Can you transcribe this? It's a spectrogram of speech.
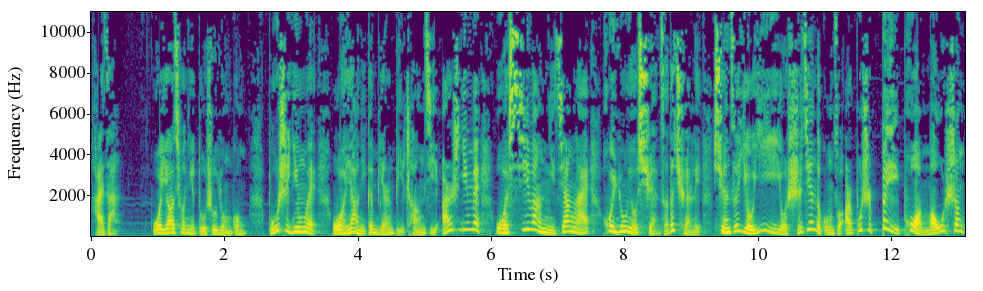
孩子，我要求你读书用功，不是因为我要你跟别人比成绩，而是因为我希望你将来会拥有选择的权利，选择有意义、有时间的工作，而不是被迫谋生。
